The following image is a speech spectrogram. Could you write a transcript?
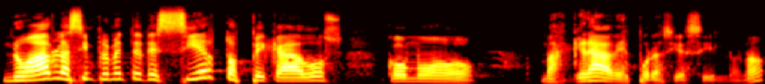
No habla simplemente de ciertos pecados como más graves, por así decirlo, ¿no?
